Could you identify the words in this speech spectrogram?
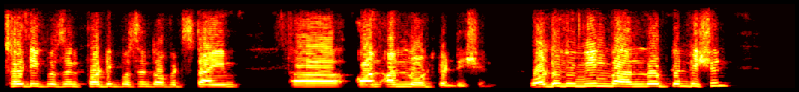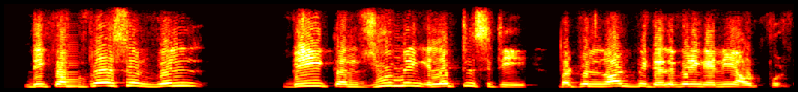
30%, 40% of its time uh, on unload condition. What do we mean by unload condition? The compressor will be consuming electricity, but will not be delivering any output.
